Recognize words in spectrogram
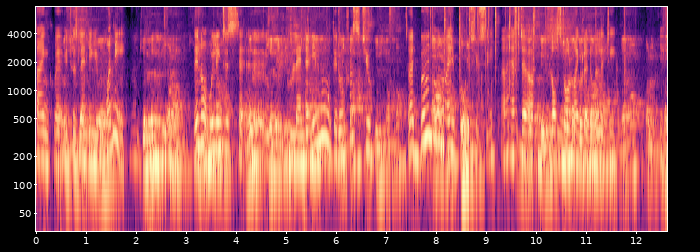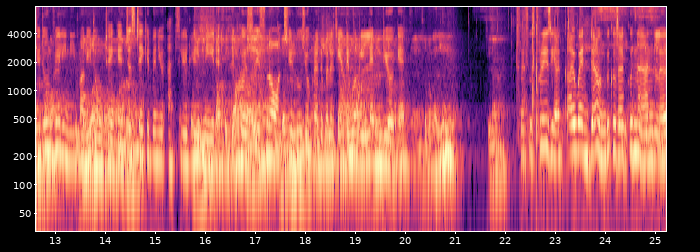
bank, where, which was lending you money, they're not willing to uh, lend anymore. They don't trust you. So I'd burned all my boats, you see. I had uh, lost all my credibility. If you don't really need money, don't take it. Just take it when you absolutely need it. Because if not, you lose your credibility and they won't lend you again. It was crazy. I, I went down because I couldn't handle a,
